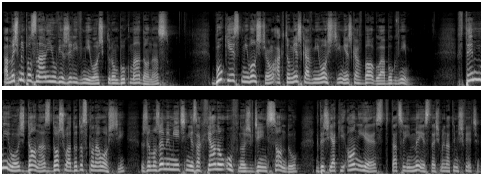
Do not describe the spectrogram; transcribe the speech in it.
a myśmy poznali i uwierzyli w miłość, którą Bóg ma do nas. Bóg jest miłością, a kto mieszka w miłości, mieszka w Bogu, a Bóg w nim. W tym miłość do nas doszła do doskonałości, że możemy mieć niezachwianą ufność w dzień sądu, gdyż jaki On jest, tacy i my jesteśmy na tym świecie.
